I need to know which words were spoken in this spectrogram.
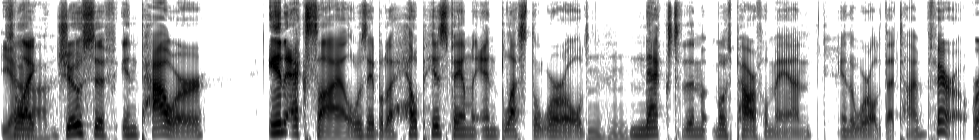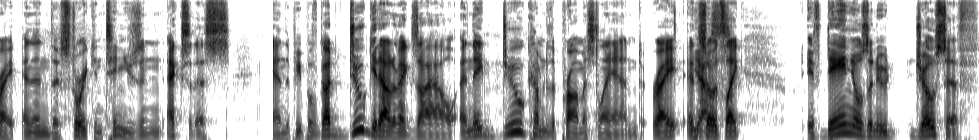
Yeah. So like Joseph in power in exile was able to help his family and bless the world mhm. next to the m- most powerful man in the world at that time, Pharaoh. right. And then the story continues in Exodus, and the people of God do get out of exile, and they do come to the promised land, right? And so it's like, if Daniel's a new Joseph,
